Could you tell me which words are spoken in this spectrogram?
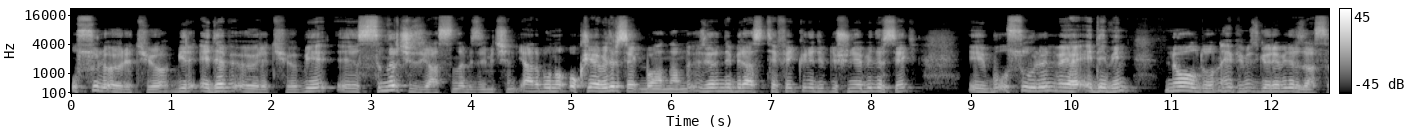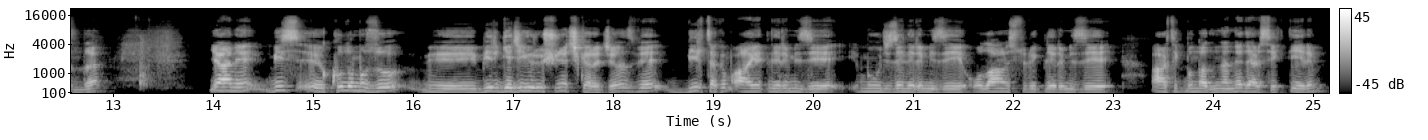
usul öğretiyor, bir edeb öğretiyor, bir e, sınır çiziyor aslında bizim için. Yani bunu okuyabilirsek bu anlamda, üzerinde biraz tefekkür edip düşünebilirsek bu usulün veya edebin ne olduğunu hepimiz görebiliriz aslında. Yani biz e, kulumuzu e, bir gece yürüyüşüne çıkaracağız ve bir takım ayetlerimizi, mucizelerimizi, olağanüstülüklerimizi artık bunun adına ne dersek diyelim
